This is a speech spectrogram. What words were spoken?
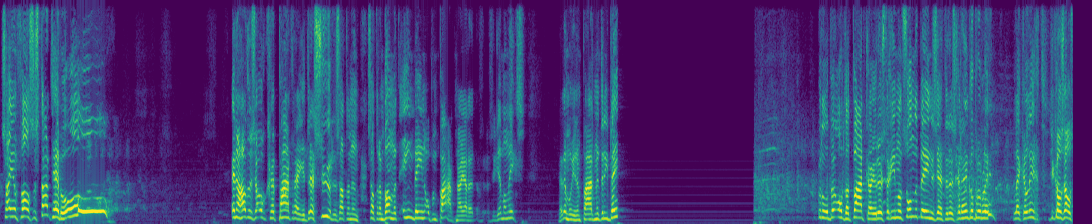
Zou je een valse start hebben? Oh. En dan hadden ze ook eh, paardrijden, dressuur. Er zat een, zat er een man met één been op een paard. Nou ja, dat vind ik helemaal niks. dan moet je een paard met drie benen. op dat paard kan je rustig iemand zonder benen zetten. Dat is geen enkel probleem. Lekker licht. Je kan zelfs,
